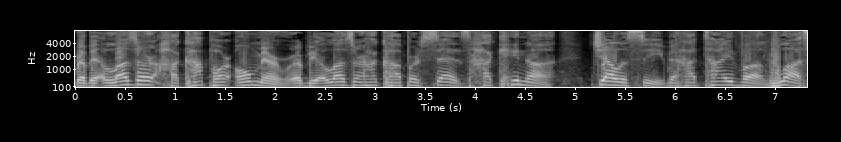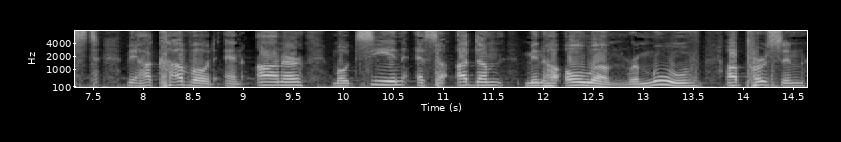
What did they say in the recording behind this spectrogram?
Rabbi Elazar Hakapar Omer, Rabbi Elazar Hakapar says, Hakina, jealousy, v'hataiva, lust, v'hakavod, and honor, motzin es adam min ha'olam, remove a person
